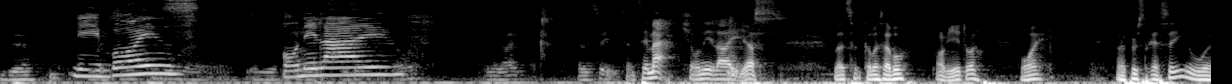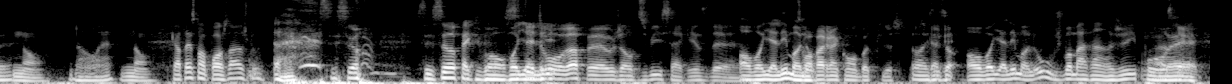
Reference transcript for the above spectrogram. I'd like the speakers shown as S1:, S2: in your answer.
S1: de.
S2: Les boys, on est live.
S1: On est live. Sensei, Sensei Marc, on est live.
S3: Yes.
S1: Ben, ça- comment ça va?
S3: Ça va bien, toi?
S1: Ouais. Un peu stressé ou. euh,
S3: Non.
S1: Non, hein?
S3: Non. Quand est-ce ton passage, toi?
S1: c'est ça. C'est ça, fait qu'on va
S3: si
S1: y
S3: t'es
S1: aller.
S3: trop rough euh, aujourd'hui, ça risque de...
S1: On va y aller
S3: Tu
S1: mollo.
S3: vas faire un combat de plus.
S1: Ouais, c'est ça. On va y aller mollo ou je vais m'arranger pour
S3: Ouais, c'est
S1: euh,
S3: correct.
